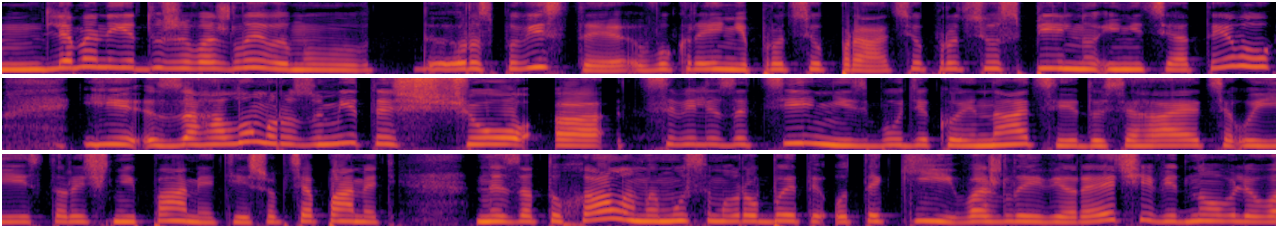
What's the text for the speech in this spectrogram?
Для мене є дуже важливим розповісти в Україні про цю працю, про цю спільну ініціативу, і загалом розуміти, що цивілізаційність будь-якої нації досягається у її історичній пам'яті. Щоб ця пам'ять не затухала, ми мусимо робити отакі важливі речі, відновлювати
